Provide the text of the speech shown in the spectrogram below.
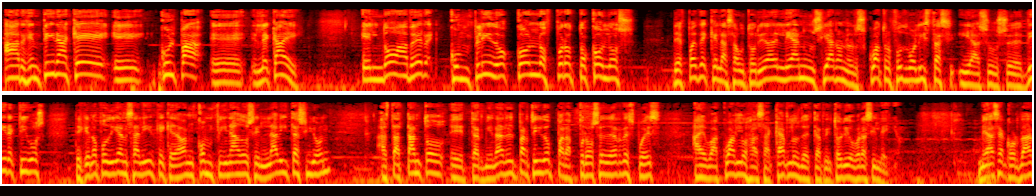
A Argentina, ¿qué eh, culpa eh, le cae? El no haber cumplido con los protocolos después de que las autoridades le anunciaron a los cuatro futbolistas y a sus eh, directivos de que no podían salir, que quedaban confinados en la habitación hasta tanto eh, terminar el partido para proceder después a evacuarlos, a sacarlos del territorio brasileño. Me hace acordar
